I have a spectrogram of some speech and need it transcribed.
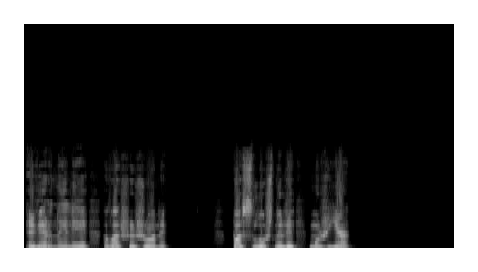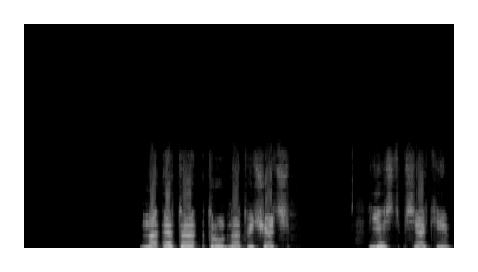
Верны ли ваши жены? Послушны ли мужья? На это трудно отвечать. Есть всякие.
